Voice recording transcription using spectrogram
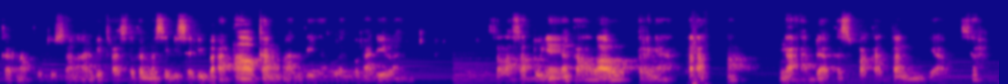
Karena putusan arbitrase itu kan masih bisa dibatalkan nantinya oleh pengadilan. Salah satunya kalau ternyata nggak ada kesepakatan yang sah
